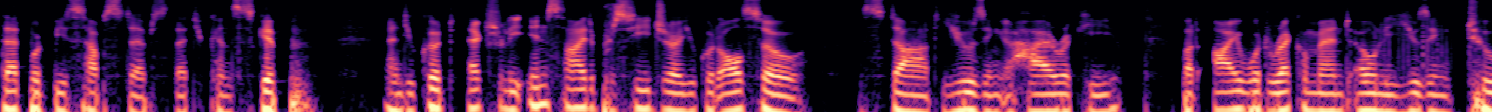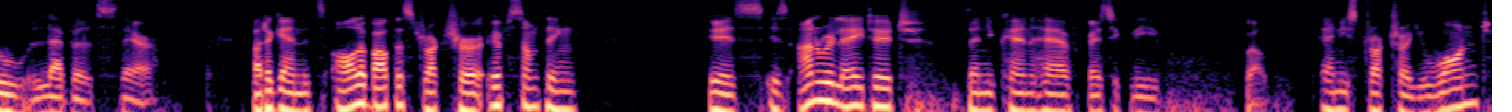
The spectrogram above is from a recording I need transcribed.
that would be sub-steps that you can skip. And you could actually, inside a procedure, you could also start using a hierarchy, but I would recommend only using two levels there. But again, it's all about the structure. If something is is unrelated, then you can have basically, well, any structure you want.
